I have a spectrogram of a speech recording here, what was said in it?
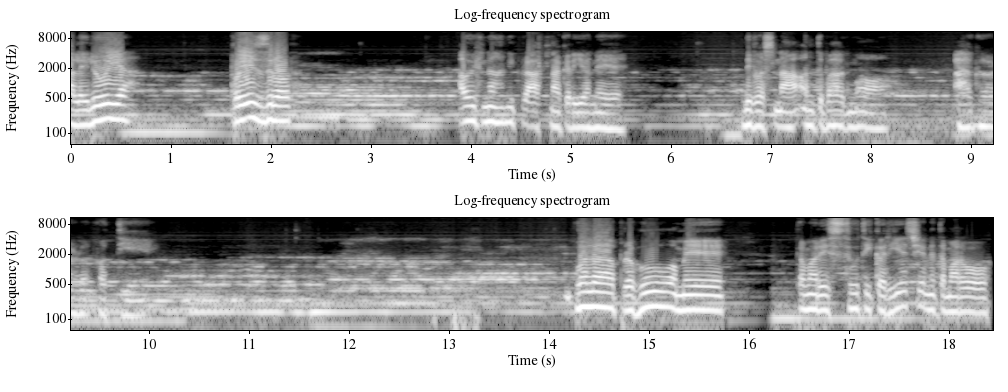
હાલેલુયા. પ્રેઝ રોડ આવી નાની પ્રાર્થના કરી અને દિવસના અંતભાગમાં આગળ વધીએ. ભલા પ્રભુ, અમે તમારી સ્તુતિ કરીએ છીએ અને તમારો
